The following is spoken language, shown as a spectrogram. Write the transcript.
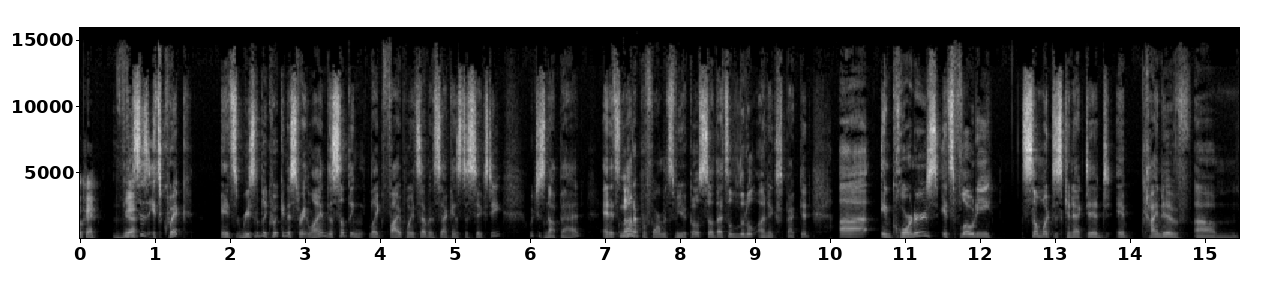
Okay. this yeah. is it's quick. It's reasonably quick in a straight line. Does something like 5.7 seconds to 60, which is not bad. And it's not No. a performance vehicle, so that's a little unexpected. Uh, in corners, it's floaty, somewhat disconnected. It kind of um,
